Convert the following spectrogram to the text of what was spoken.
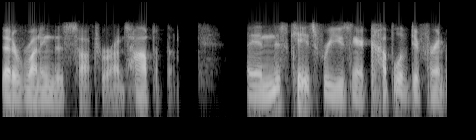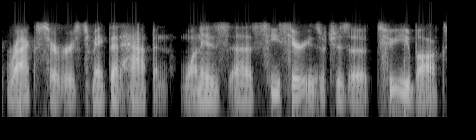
that are running this software on top of them. In this case, we're using a couple of different rack servers to make that happen. One is uh, C-Series, which is a 2U box,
